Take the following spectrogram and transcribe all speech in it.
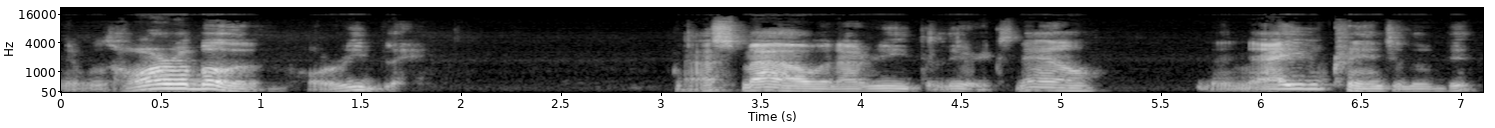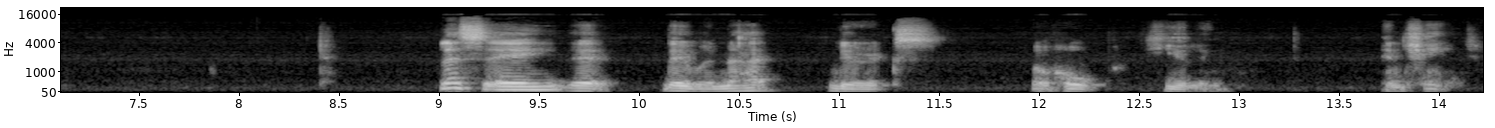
It was horrible, horrible. I smile when I read the lyrics now. and I even cringe a little bit. Let's say that they were not lyrics of hope, healing, and change.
